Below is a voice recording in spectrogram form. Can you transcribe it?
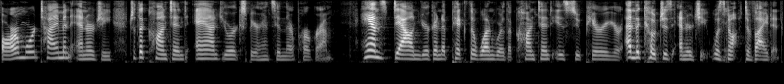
far more time and energy to the content and your experience in their program? Hands down, you're going to pick the one where the content is superior and the coach's energy was not divided.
